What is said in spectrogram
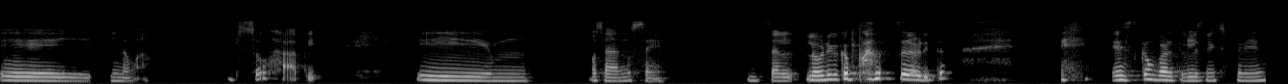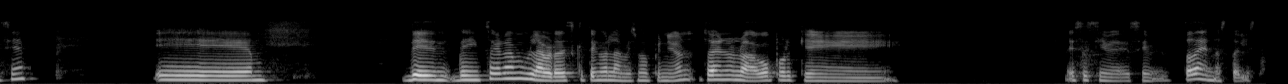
eh, y no más. So happy. Y, mm, o sea, no sé. Lo único que puedo hacer ahorita es compartirles mi experiencia. Eh, de, de, Instagram, la verdad es que tengo la misma opinión. Todavía no lo hago porque. Ese sí me, sí, todavía no estoy lista.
